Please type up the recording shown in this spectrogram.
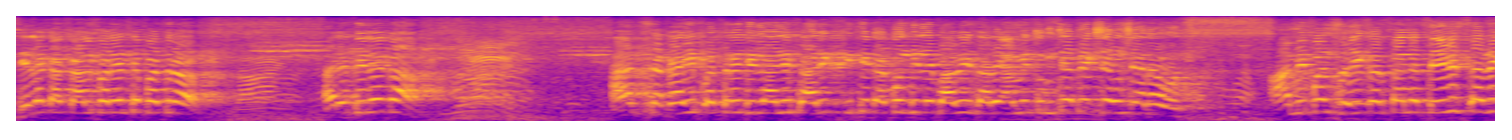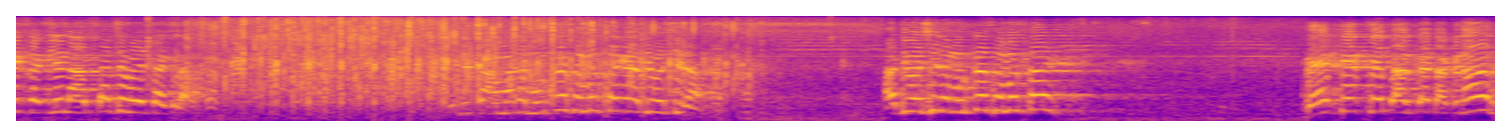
दिलं का कालपर्यंत पत्र? अरे दिले का? आज सकाळी पत्र दिलं आणि तारीख किती टाकून दिले? बावीस अरे आम्ही तुमच्यापेक्षा हुशार आहोत. आम्ही पण सही करताना तेवीस तारीख टाकली ना आत्ताच वेळ टाकला. तुम्ही तर आम्हाला मूर्ख समजताय का आदिवासीला? आदिवासीला मूर्ख समजताय? बॅग डेटच्या तारखा टाकणार.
